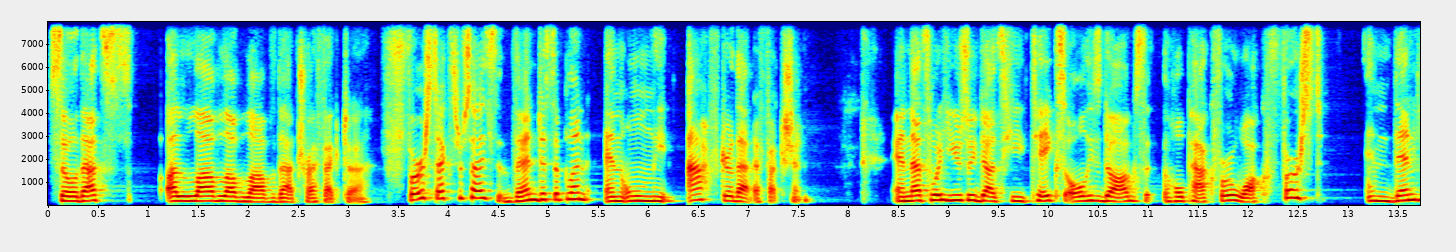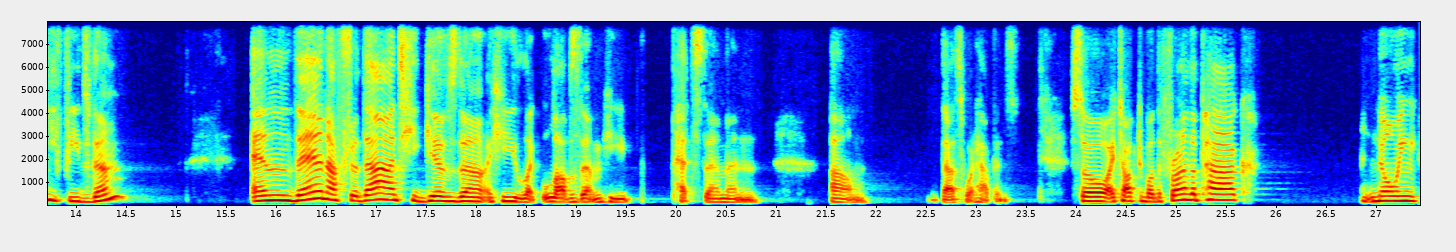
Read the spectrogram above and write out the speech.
So that's i love love love that trifecta. First exercise then discipline and only after that affection. And that's what he usually does. He takes all his dogs the whole pack for a walk first and then he feeds them and then after that he gives them he like loves them he pets them and um, that's what happens. So I talked about the front of the pack, knowing,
